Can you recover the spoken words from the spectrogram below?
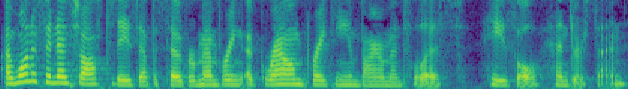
I want to finish off today's episode remembering a groundbreaking environmentalist, Hazel Henderson,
